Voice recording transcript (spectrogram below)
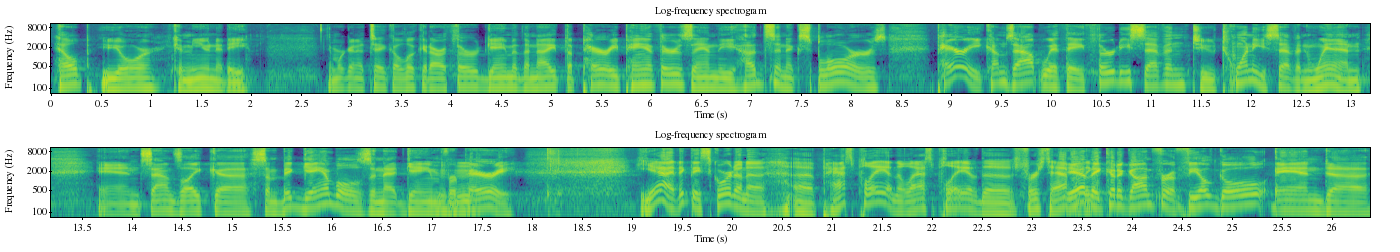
help your community. And we're going to take a look at our third game of the night the Perry Panthers and the Hudson Explorers. Perry comes out with a 37 to 27 win, and sounds like uh, some big gambles in that game for mm-hmm. Perry. Yeah, I think they scored on a, a, pass play on the last play of the first half. Yeah, they could have gone for a field goal, and uh,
